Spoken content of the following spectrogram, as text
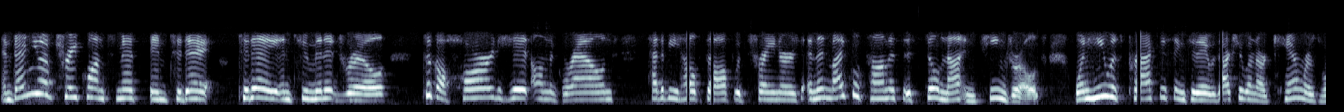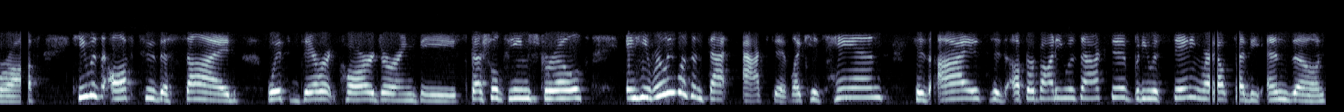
And then you have Tre'Quan Smith in today today in two minute drill, took a hard hit on the ground had to be helped off with trainers. And then Michael Thomas is still not in team drills. When he was practicing today, it was actually when our cameras were off. He was off to the side with Derek Carr during the special teams drills, and he really wasn't that active. Like his hands, his eyes, his upper body was active, but he was standing right outside the end zone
